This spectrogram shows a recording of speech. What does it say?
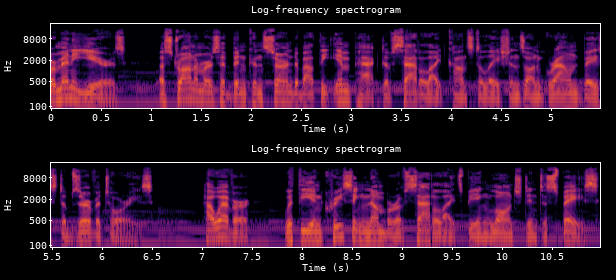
For many years, astronomers have been concerned about the impact of satellite constellations on ground-based observatories. However, with the increasing number of satellites being launched into space,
